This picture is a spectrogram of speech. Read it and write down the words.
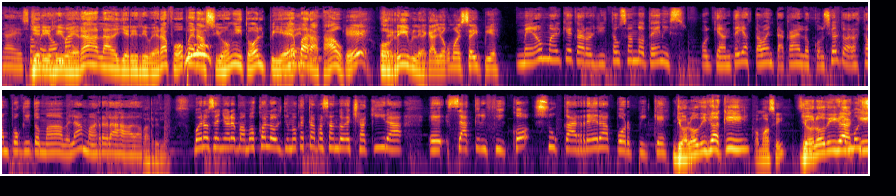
Mira eso. Jerry menos mal- Rivera, la de Jerry Rivera fue operación y todo el pie baratado. ¿Qué? Horrible. Se, se cayó como de seis pies. Menos mal que Carol G está usando tenis, porque antes ya estaba en tacas en los conciertos, ahora está un poquito más, ¿verdad? Más relajada. Más relax. Bueno, señores, vamos con lo último que está pasando de Shakira. Eh, sacrificó su carrera por Piqué. Yo lo dije aquí, ¿Cómo así? yo Sí, lo dije es muy aquí,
